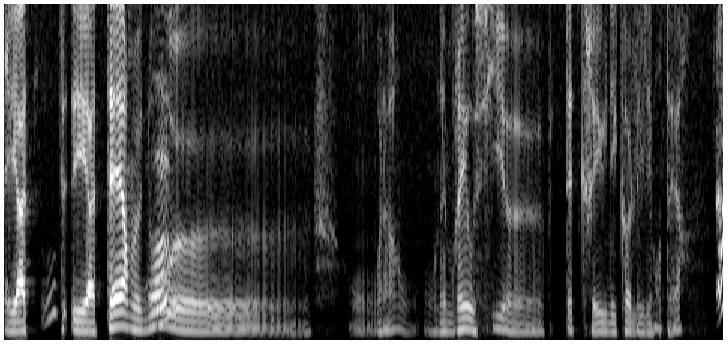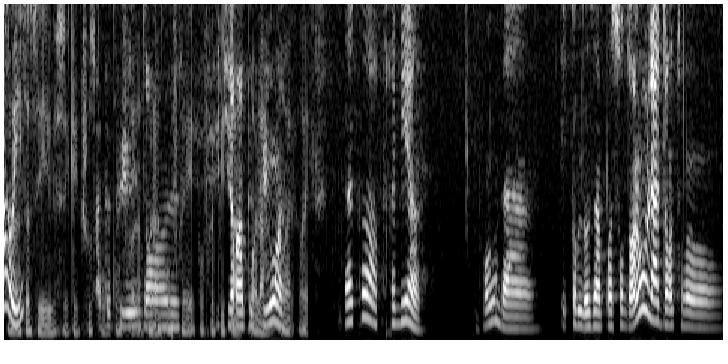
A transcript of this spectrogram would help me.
Et à, et à terme, nous, on, voilà, on, aimerait aussi peut-être créer une école élémentaire. Ah oui. Ça, c'est quelque chose qu'on ferait, plus tard. un peu plus loin. D'accord, très bien. Bon, ben, c'est comme dans un poisson dans l'eau, là, dans ton,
